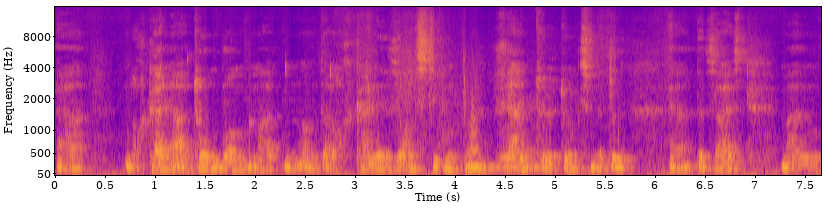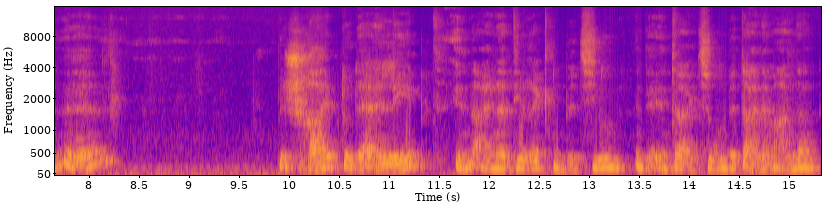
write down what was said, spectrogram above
ja, noch keine Atombomben hatten und auch keine sonstigen Ferntötungsmittel. Ja, das heißt, man äh, beschreibt oder erlebt in einer direkten Beziehung, in der Interaktion mit einem anderen,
